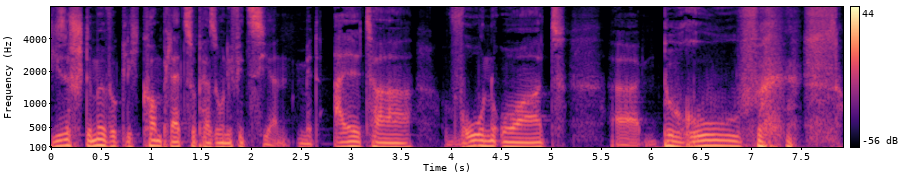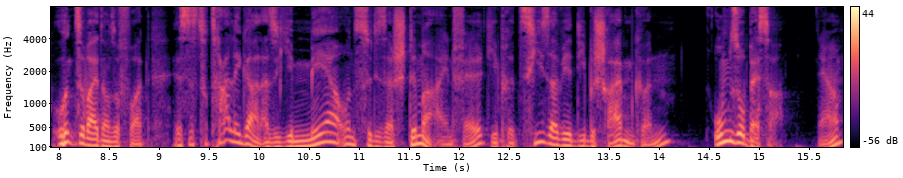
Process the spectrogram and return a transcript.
diese Stimme wirklich komplett zu personifizieren. Mit Alter, Wohnort, äh, Beruf und so weiter und so fort. Es ist total egal. Also je mehr uns zu dieser Stimme einfällt, je präziser wir die beschreiben können, umso besser. Ja?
